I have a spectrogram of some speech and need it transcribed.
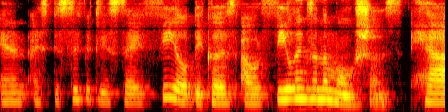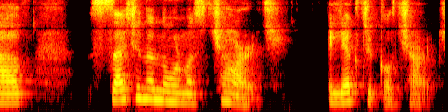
And I specifically say feel because our feelings and emotions have such an enormous charge, electrical charge,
